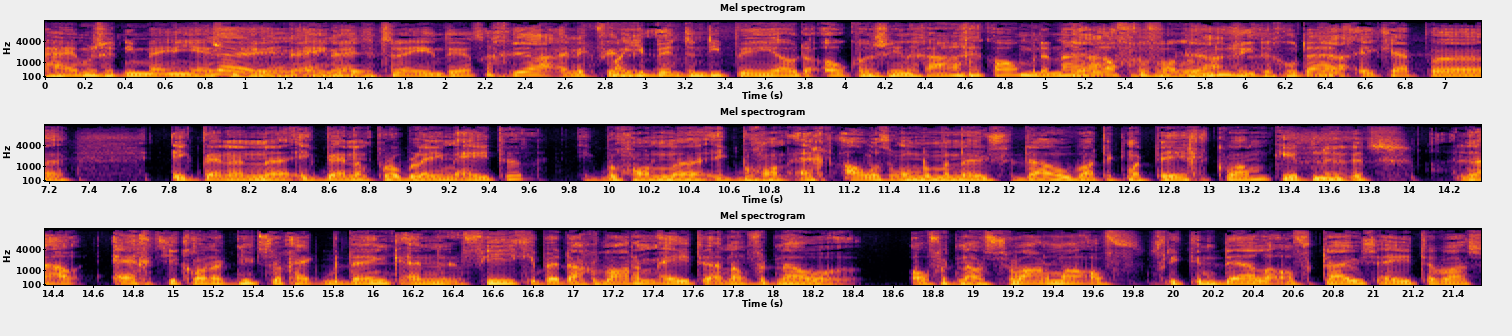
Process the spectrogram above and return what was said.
geheim is het niet meer in je nee, nee, 1,32 meter. 32. Ja, en ik vind maar je bent in die periode ook waanzinnig aangekomen. Daarna ja, weer afgevallen. Ja, nu ziet het er goed uit. Ja, ik, heb, uh, ik, ben een, ik ben een probleemeter. Ik begon, uh, ik begon echt alles onder mijn neus te douwen wat ik maar tegenkwam. Kipnuggets. Nou, echt, je kon het niet zo gek bedenken. En vier keer per dag warm eten. En of het nou, of het nou zwarma of frikandellen of thuis eten was.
